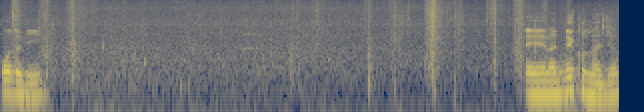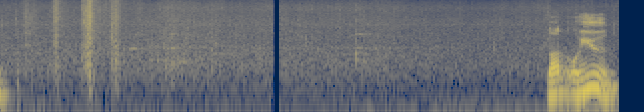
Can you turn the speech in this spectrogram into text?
O da değil. Ee, ben ne kullanacağım? Lan oyun.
